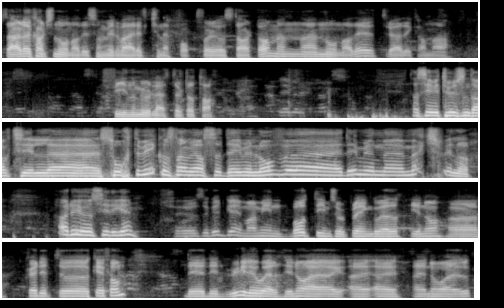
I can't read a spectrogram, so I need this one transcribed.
så er det kanskje noen av de som vil være et knepp opp for å starte òg, men uh, noen av de tror jeg de kan ha fine muligheter til å ta. Da sier vi tusen takk til uh, Sortevik. Og så tar vi oss Damien Love. Uh, Damien, uh. How do you see the game? It was a good game. I mean, both teams were playing well. You know, uh, credit to KFM. They did really well. You know, I I, I, I know I look,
